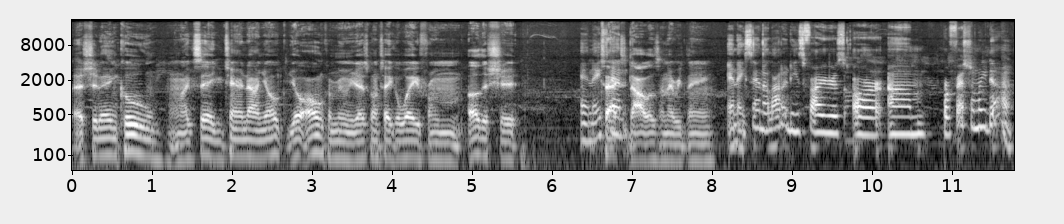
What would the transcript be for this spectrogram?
that shit ain't cool. And like I said, you tearing down your your own community. That's gonna take away from other shit, And they tax said dollars and everything. and they saying a lot of these fires are um professionally done.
